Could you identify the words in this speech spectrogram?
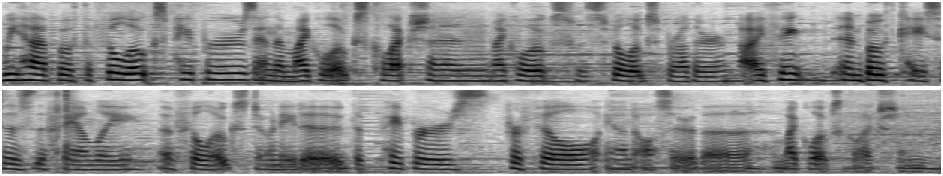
We have both the Phil Ochs papers and the Michael Ochs collection. Michael Ochs was Phil Ochs' brother. I think in both cases the family of Phil Ochs donated the papers for Phil and also the Michael Ochs collection.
